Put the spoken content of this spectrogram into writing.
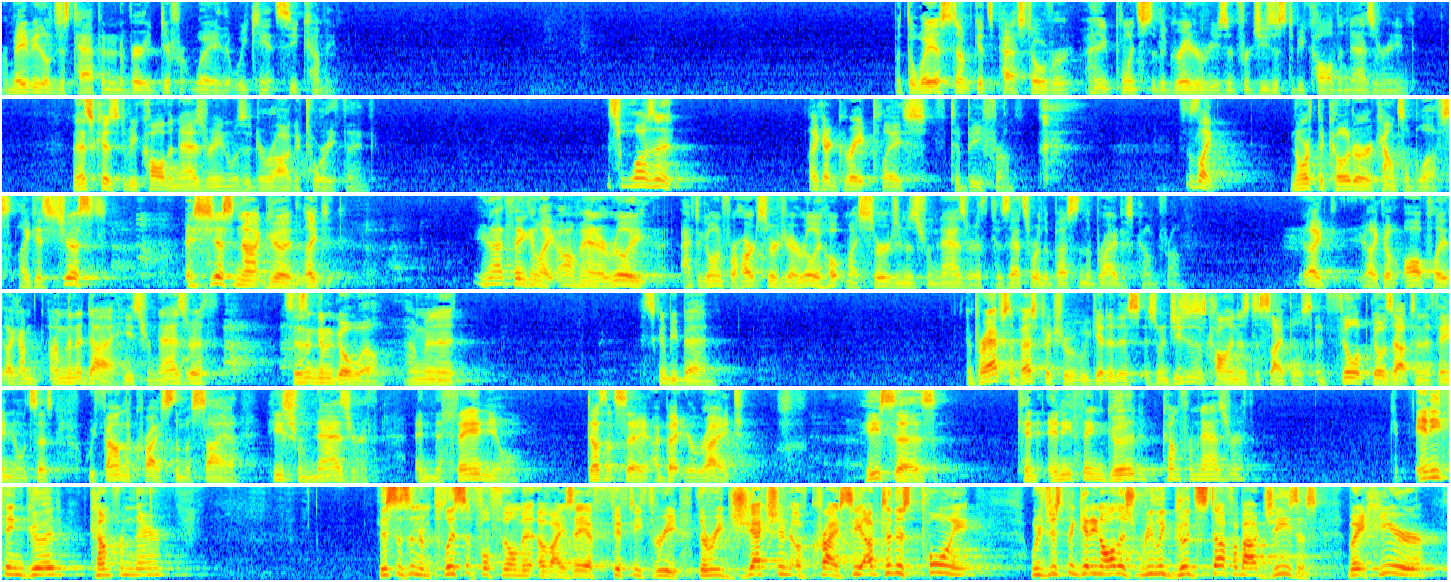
Or maybe it'll just happen in a very different way that we can't see coming. But the way a stump gets passed over, I think, points to the greater reason for Jesus to be called a Nazarene. And that's because to be called a Nazarene was a derogatory thing. This wasn't like a great place to be from. this is like North Dakota or Council Bluffs. Like it's just, it's just not good. Like you're not thinking like, oh man, I really I have to go in for heart surgery. I really hope my surgeon is from Nazareth because that's where the best and the brightest come from. Like, like of all places, like I'm, I'm to die. He's from Nazareth. This isn't to go well. I'm to, it's to be bad. And perhaps the best picture we get of this is when Jesus is calling his disciples, and Philip goes out to Nathanael and says, We found the Christ, the Messiah. He's from Nazareth. And Nathanael doesn't say, I bet you're right. He says, Can anything good come from Nazareth? Can anything good come from there? This is an implicit fulfillment of Isaiah 53, the rejection of Christ. See, up to this point, we've just been getting all this really good stuff about Jesus. But here,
